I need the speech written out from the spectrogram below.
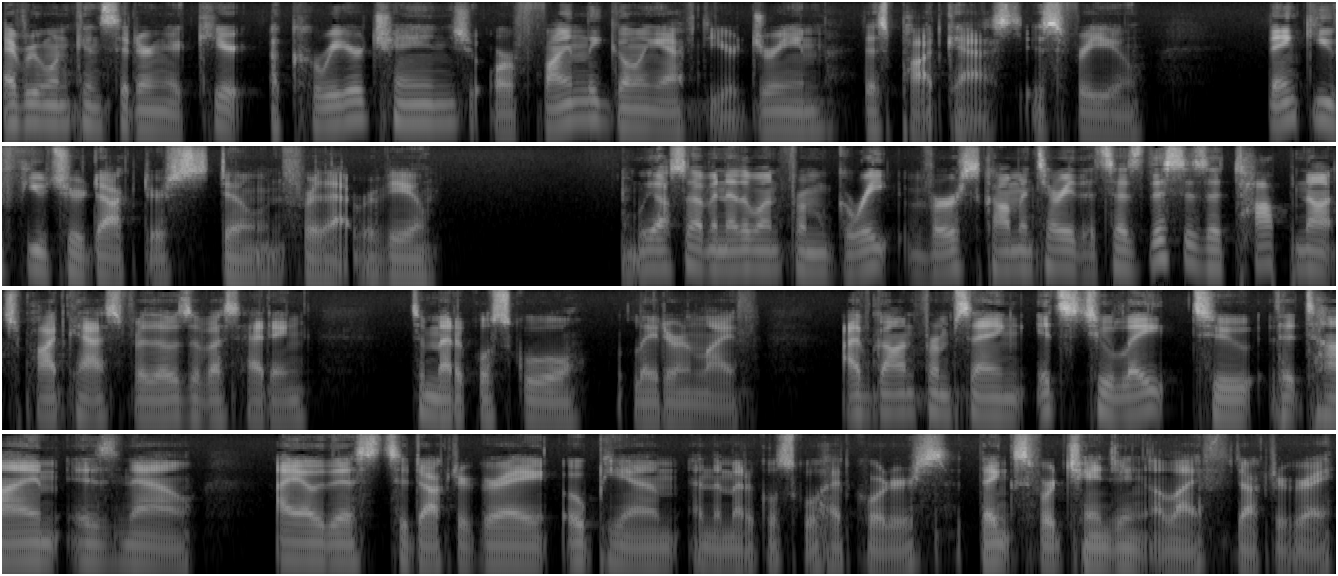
Everyone considering a, a career change or finally going after your dream, this podcast is for you. Thank you, future Dr. Stone, for that review. We also have another one from Great Verse Commentary that says this is a top notch podcast for those of us heading to medical school later in life. I've gone from saying it's too late to the time is now. I owe this to Dr. Gray, OPM, and the medical school headquarters. Thanks for changing a life, Dr. Gray.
